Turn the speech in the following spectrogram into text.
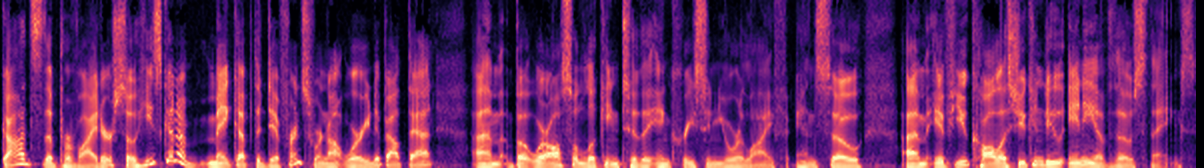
God's the provider, so He's going to make up the difference. We're not worried about that, um, but we're also looking to the increase in your life. And so, um, if you call us, you can do any of those things.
